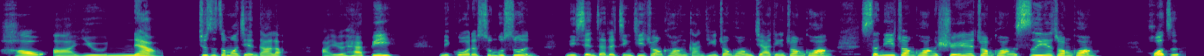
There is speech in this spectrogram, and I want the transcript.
How are you now？就是这么简单了。Are you happy？你过得顺不顺？你现在的经济状况、感情状况、家庭状况、生意状况、学业状况、事业状况，或者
